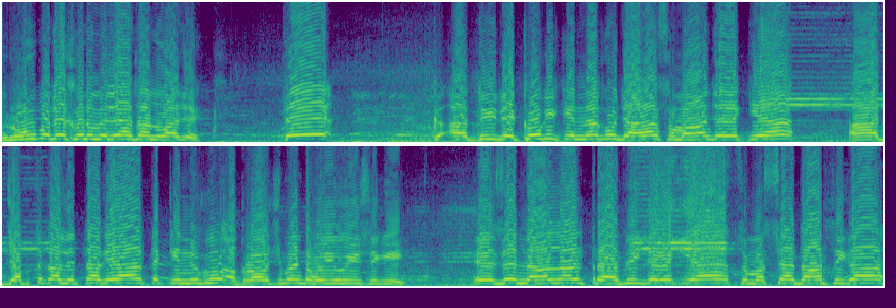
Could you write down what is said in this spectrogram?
ਰੂਪ ਦੇਖਣ ਨੂੰ ਮਿਲਿਆ ਸਾਨੂੰ ਅੱਜ। ਤੇ ਤੁਸੀਂ ਦੇਖੋ ਕਿ ਕਿੰਨਾ ਕੁ ਜ਼ਿਆਦਾ ਸਮਾਨ ਜਿਹੜਾ ਕੀ ਹੈ ਜ਼ਬਤ ਕਰ ਲਿੱਤਾ ਗਿਆ ਤੇ ਕਿੰਨੀ ਕੁ ਅਕਰੋਚਮੈਂਟ ਹੋਈ ਹੋਈ ਸੀਗੀ। ਇਸ ਦੇ ਨਾਲ ਨਾਲ ਟ੍ਰੈਫਿਕ ਜਿਹੜਾ ਕੀ ਹੈ, ਸਮੱਸਿਆਦਾਰ ਸੀਗਾ,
